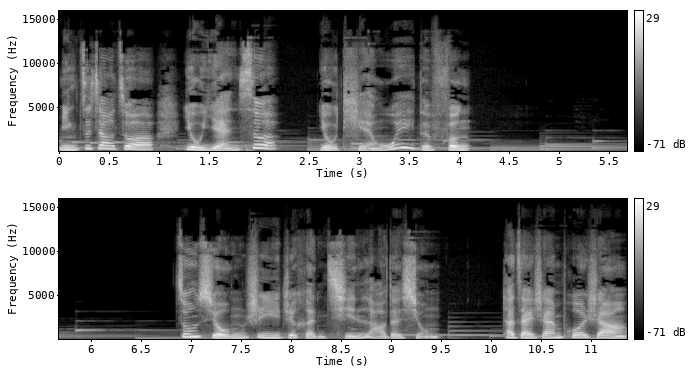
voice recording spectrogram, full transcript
名字叫做有颜色、有甜味的风。棕熊是一只很勤劳的熊，它在山坡上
